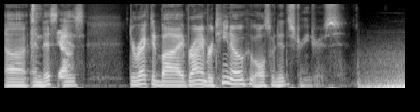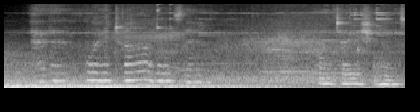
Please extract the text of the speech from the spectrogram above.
uh, and this Yeah. is directed by Brian Bertino, who also did The Strangers. Halfway temptations.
